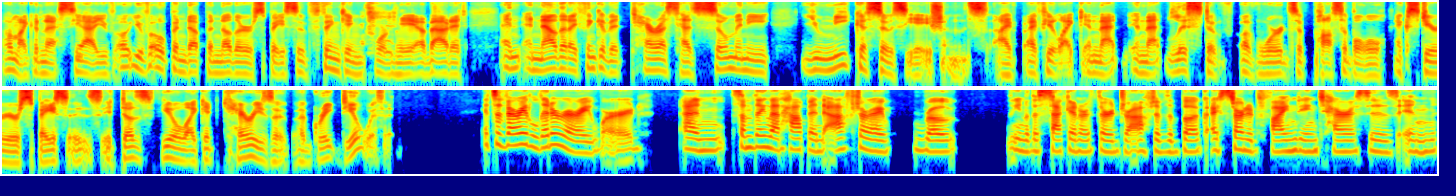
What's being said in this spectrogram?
Oh my goodness! Yeah, you've oh, you've opened up another space of thinking for me about it, and and now that I think of it, Terrace has so many unique associations. I, I feel like in that in that list of, of words of possible exterior spaces, it does feel like it carries a, a great deal with it. It's a very literary word and something that happened after I wrote, you know, the second or third draft of the book. I started finding terraces in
